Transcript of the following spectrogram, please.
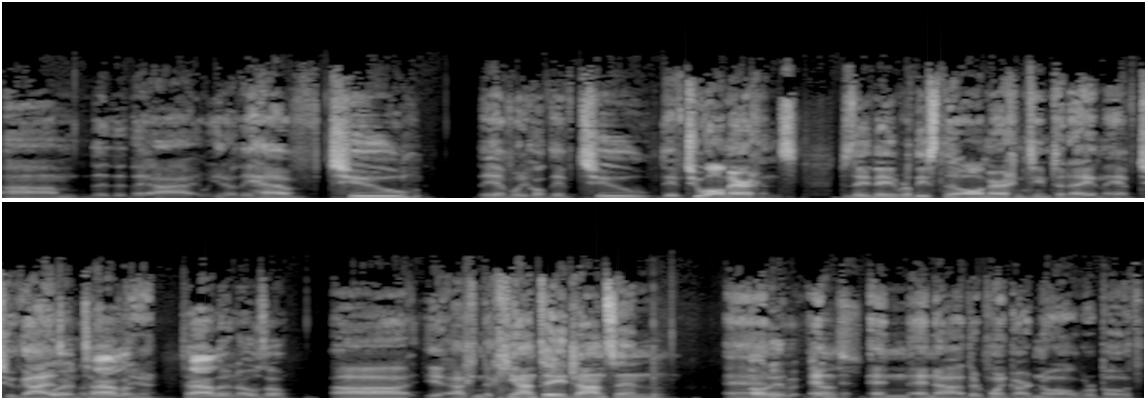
Um, they, they, uh, you know they have two. They have what do you call? It? They have two. They have two All Americans because they they released the All American team today, and they have two guys. on What, the Tyler. Tyler and Oso. Uh, yeah, I think the Keyontae Johnson and Oh, they- and and and uh, their point guard Nowell were both.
